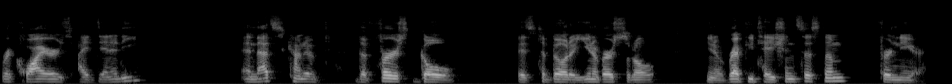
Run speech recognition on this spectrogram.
requires identity and that's kind of the first goal is to build a universal you know reputation system for near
